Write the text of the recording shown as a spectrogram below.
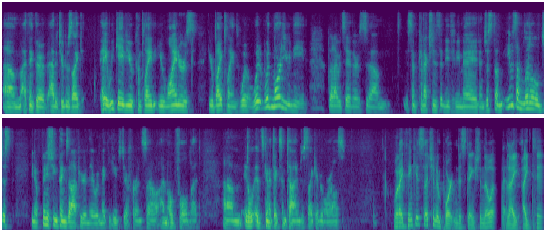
Um, I think their attitude was like, "Hey, we gave you complaint, you whiners, your bike lanes. What, what, what more do you need?" But I would say there's um, some connections that need to be made, and just some even some little just you know finishing things off here and there would make a huge difference. So I'm hopeful, but um, it'll it's going to take some time, just like everywhere else. What I think is such an important distinction, though, and I I did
